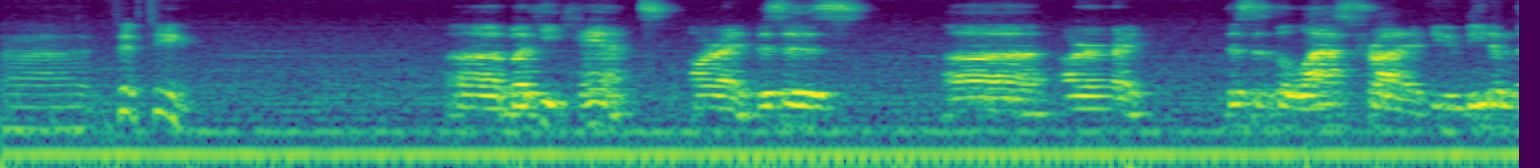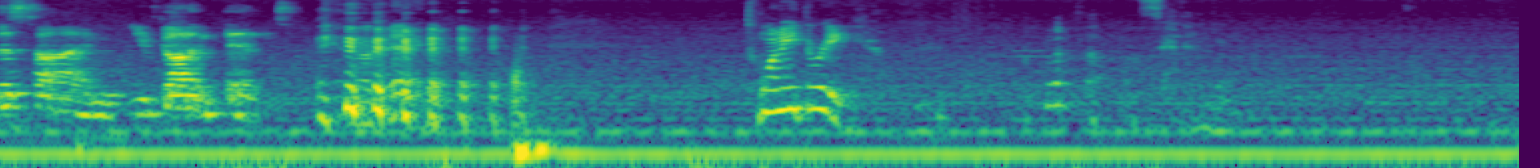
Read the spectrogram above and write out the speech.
Uh, 15. Uh, but he can't. All right, this is. Uh, all right, this is the last try. If you beat him this time, you've got him pinned. Okay. 23. Seven again. All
